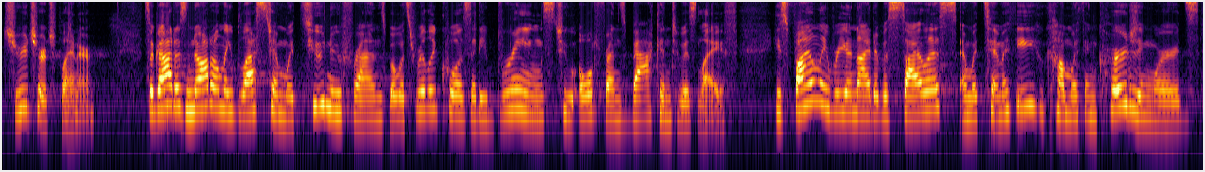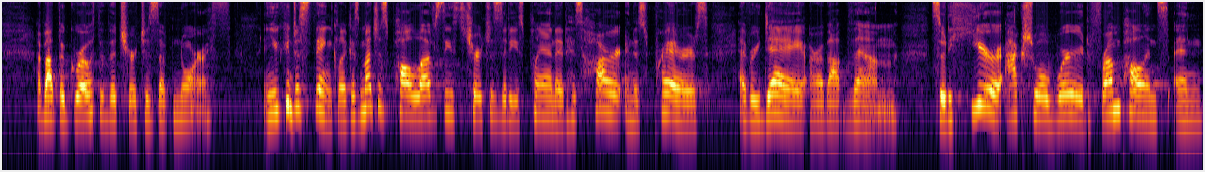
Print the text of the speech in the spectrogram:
True church planner. So God has not only blessed him with two new friends, but what's really cool is that he brings two old friends back into his life. He's finally reunited with Silas and with Timothy, who come with encouraging words about the growth of the churches of North. And you can just think, like, as much as Paul loves these churches that he's planted, his heart and his prayers every day are about them. So to hear actual word from Paul and, and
